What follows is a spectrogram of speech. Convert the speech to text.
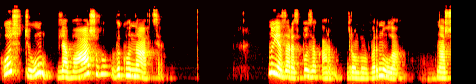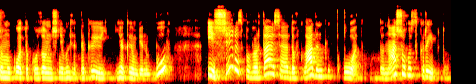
костюм для вашого виконавця. Ну, я зараз поза кадром вернула нашому котику зовнішній вигляд такий, яким він був. І ще раз повертаюся до вкладинки код, до нашого скрипту.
